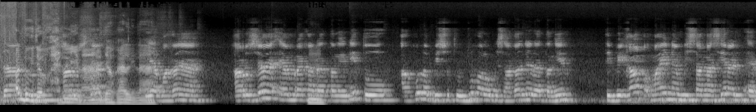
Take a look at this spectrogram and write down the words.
Dan aduh jauh kali lah jauh kali lah Iya makanya harusnya yang mereka Hmm. datengin itu aku lebih setuju kalau misalkan dia datengin tipikal pemain yang bisa ngasih eh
